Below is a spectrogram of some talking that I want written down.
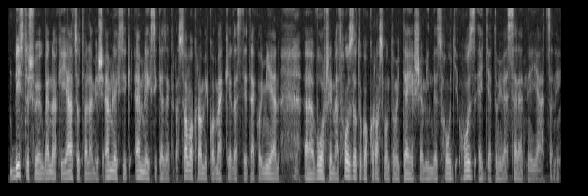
biztos vagyok benne, aki játszott velem és emlékszik, emlékszik ezekre a szavakra, amikor megkérdeztétek, hogy milyen uh, Warframe-et hozzatok, akkor azt mondtam, hogy teljesen mindez, hogy hoz egyet, amivel szeretnél játszani.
